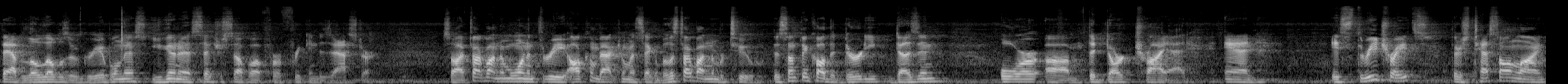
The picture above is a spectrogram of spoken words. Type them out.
they have low levels of agreeableness, you're going to set yourself up for a freaking disaster. So I've talked about number one and three. I'll come back to them in a second, but let's talk about number two. There's something called the dirty dozen or um, the dark triad. And it's three traits. There's tests online.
